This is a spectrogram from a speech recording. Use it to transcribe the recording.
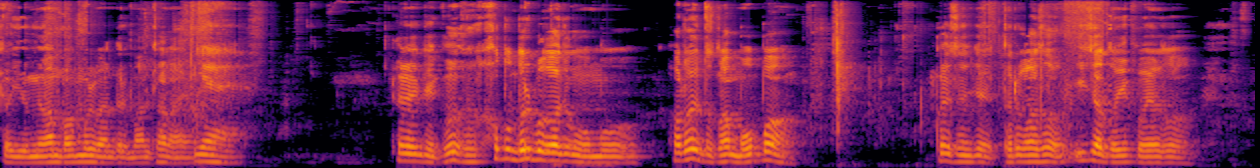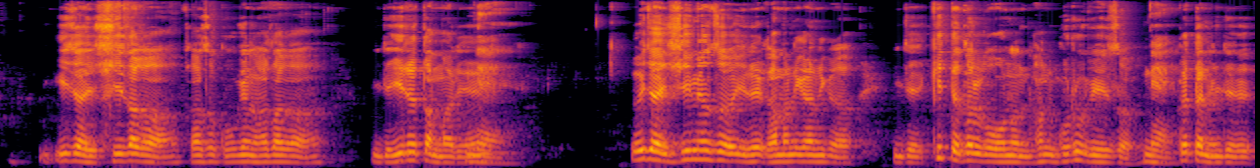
그 유명한 박물관들 많잖아요. 예. 그래 이제 그 하도 넓어가지고 뭐 하루에도 다 못 봐. 그래서 이제 들어가서 의자도 있고 해서 의자에 쉬다가 가서 구경하다가 이제 이랬단 말이에요. 네. 의자에 쉬면서 이래 가만히 가니까 이제 기대 들고 오는 한 그룹이 있어. 네. 그때는 이제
